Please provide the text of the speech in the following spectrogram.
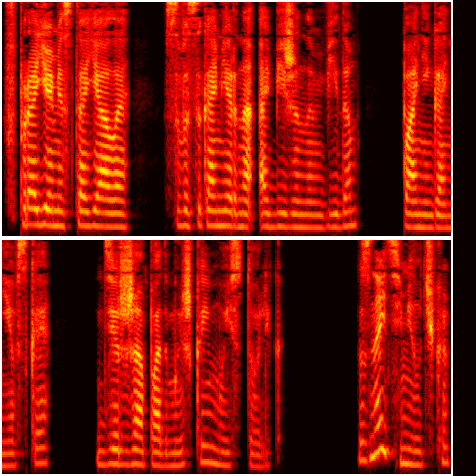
В проеме стояла с высокомерно обиженным видом пани Ганевская, держа под мышкой мой столик. «Знаете, милочка»,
